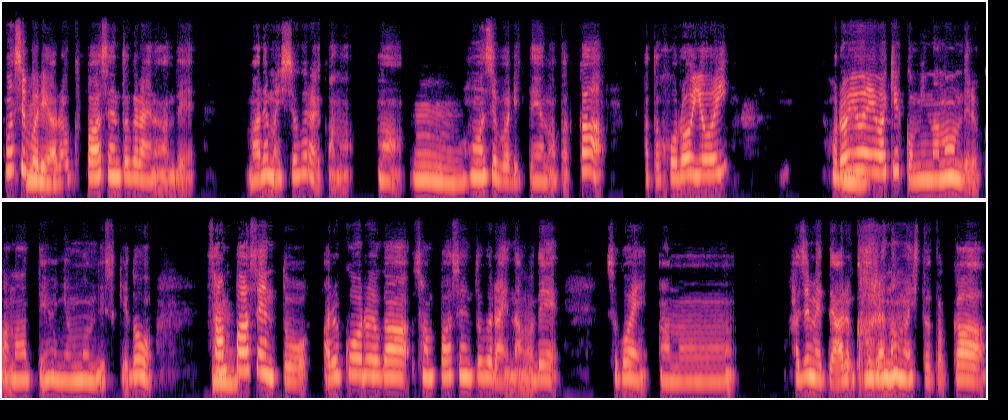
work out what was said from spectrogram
本搾りはうん。6%ぐらいなので、まあでも一緒ぐらいかな。まあうん。本搾りっていうのとかあとほろ酔いほろ酔いは結構みんな飲んでるかなっていうふうに思うんですけど、3%アルコールが3%ぐらいなのですごいあのー初めてアルコール飲む人とか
